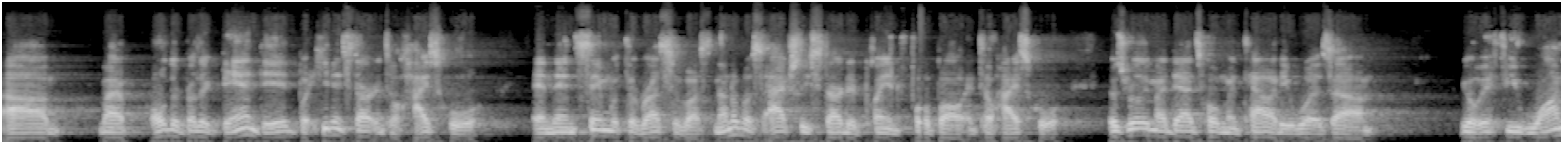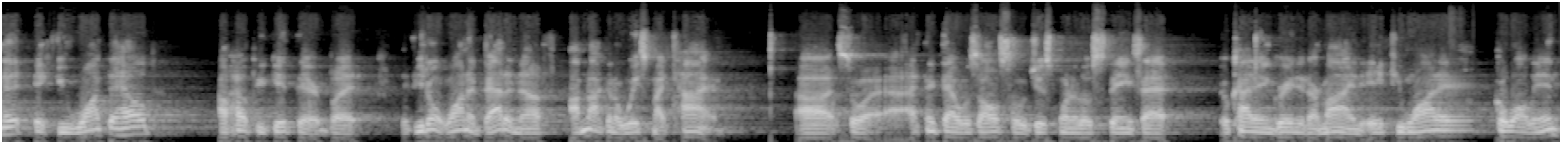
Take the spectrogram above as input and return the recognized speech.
Um, my older brother, Dan, did, but he didn't start until high school. And then same with the rest of us. None of us actually started playing football until high school. It was really my dad's whole mentality was, um, you know, if you want it, if you want the help, I'll help you get there. But if you don't want it bad enough, I'm not going to waste my time. Uh, so I think that was also just one of those things that kind of ingrained in our mind. If you want it, go all in.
